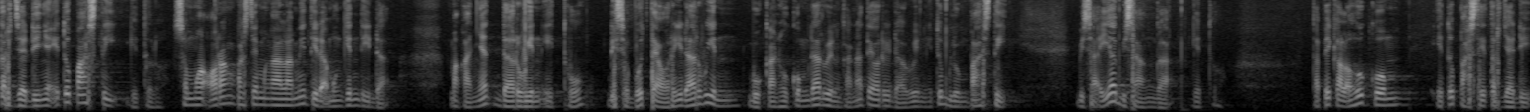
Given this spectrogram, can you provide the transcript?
terjadinya itu pasti gitu loh. Semua orang pasti mengalami tidak mungkin tidak. Makanya Darwin itu disebut teori Darwin, bukan hukum Darwin karena teori Darwin itu belum pasti. Bisa iya bisa enggak gitu. Tapi kalau hukum itu pasti terjadi.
